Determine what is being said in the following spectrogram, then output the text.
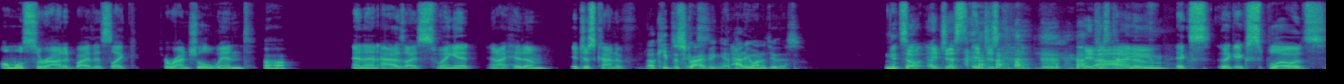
almost surrounded by this like torrential wind Uh huh. and then as i swing it and i hit him it just kind of Now keep describing it. How do you want to do this? so it just it just it just kind of ex, like explodes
